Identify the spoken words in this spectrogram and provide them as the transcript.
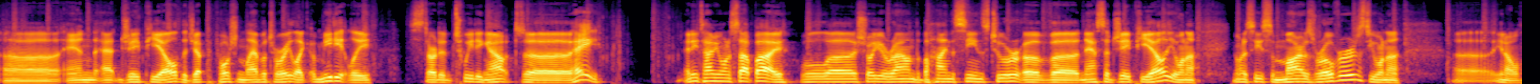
uh, and at JPL, the Jet Propulsion Laboratory, like immediately started tweeting out, uh, "Hey, anytime you want to stop by, we'll uh, show you around the behind the scenes tour of uh, NASA JPL. You want to you want to see some Mars rovers? You want to uh, you know,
